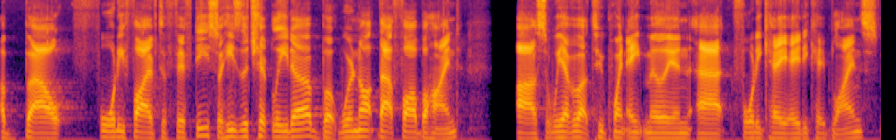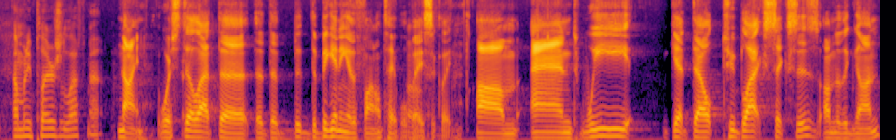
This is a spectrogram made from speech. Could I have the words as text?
about 45 to 50, so he's the chip leader, but we're not that far behind. Uh, so we have about 2.8 million at 40k, 80k blinds How many players are left, Matt? nine. We're still at the the, the, the beginning of the final table, basically. Um, and we get dealt two black sixes under the gun,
